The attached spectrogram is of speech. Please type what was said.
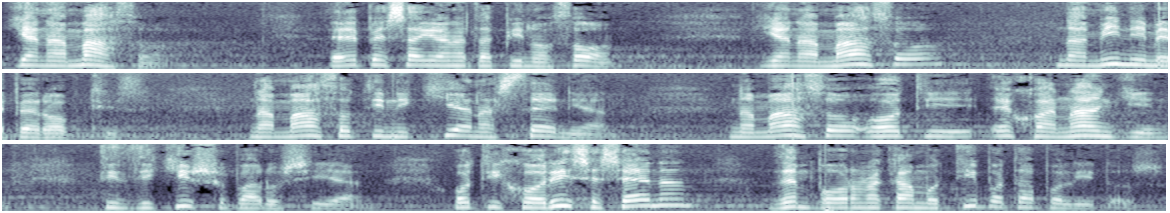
για να μάθω. Έπεσα για να ταπεινωθώ για να μάθω να μην είμαι υπερόπτης να μάθω την οικία ασθένεια να μάθω ότι έχω ανάγκη την δική σου παρουσία ότι χωρίς εσένα δεν μπορώ να κάνω τίποτα απολύτως.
